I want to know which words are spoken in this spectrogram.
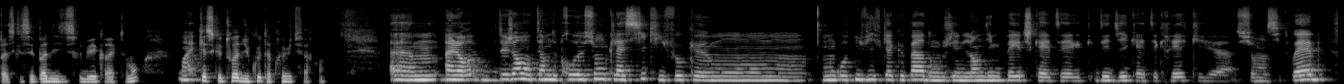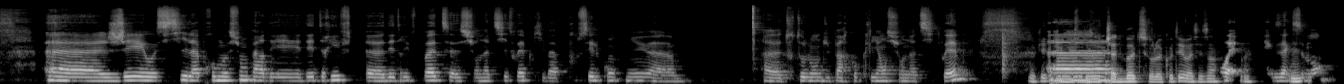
parce que c'est pas distribué correctement. Ouais. Qu'est-ce que toi, du coup, tu as prévu de faire quoi? Euh, alors déjà en termes de promotion classique, il faut que mon, mon contenu vive quelque part. Donc j'ai une landing page qui a été dédiée, qui a été créée, qui est euh, sur mon site web. Euh, j'ai aussi la promotion par des, des drift, des drift bots sur notre site web qui va pousser le contenu tout au long du parcours client sur notre site web. Ok. Euh, chatbot sur le côté, ouais, c'est ça? Ouais. Exactement.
